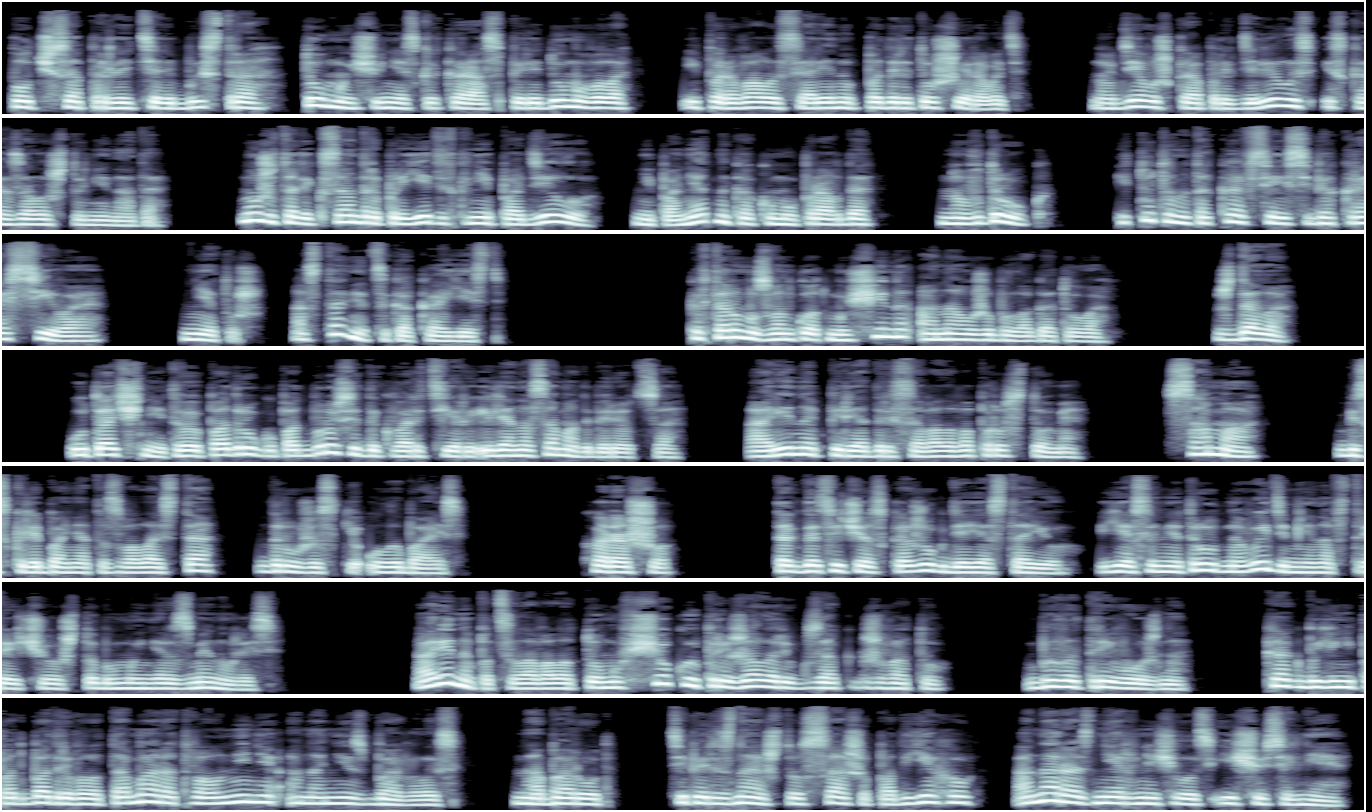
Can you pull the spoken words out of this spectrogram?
Полчаса пролетели быстро, Тома еще несколько раз передумывала и порывалась Арину подретушировать, но девушка определилась и сказала, что не надо. Может, Александра приедет к ней по делу, непонятно какому, правда, но вдруг. И тут она такая вся из себя красивая. Нет уж, останется какая есть. Ко второму звонку от мужчины она уже была готова. Ждала. «Уточни, твою подругу подбросить до квартиры или она сама доберется?» Арина переадресовала вопрос Томе. «Сама», — без колебаний отозвалась та, дружески улыбаясь. «Хорошо. Тогда сейчас скажу, где я стою. Если не трудно, выйди мне навстречу, чтобы мы не разминулись. Арина поцеловала Тому в щеку и прижала рюкзак к животу. Было тревожно. Как бы ее ни подбадривала Тамара, от волнения она не избавилась. Наоборот, теперь, зная, что Саша подъехал, она разнервничалась еще сильнее.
